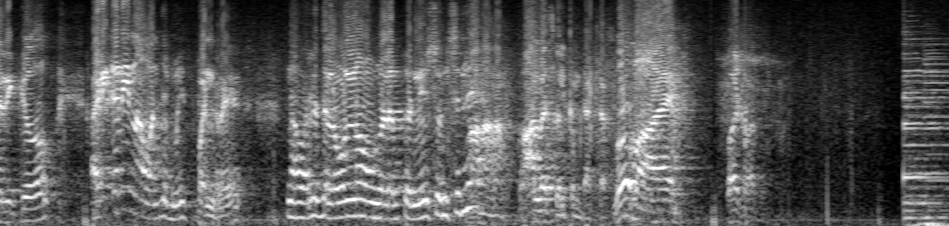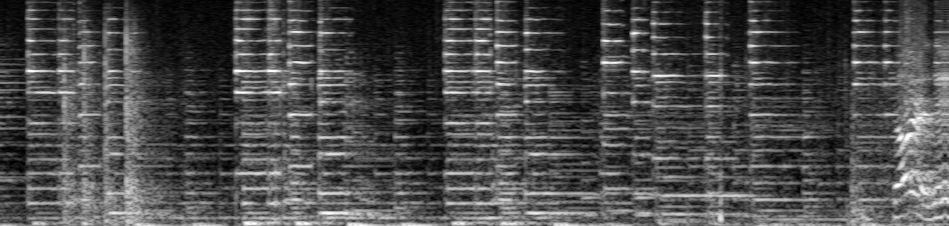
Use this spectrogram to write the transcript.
வரைக்கும். அடிக்கடி நான் வந்து மீட் பண்றேன். நான் வர்றதுல ஒண்ணும் உங்களுக்கு நியூசன்ஸ் இல்ல. Always welcome doctor go bye போயிட்டு யார் அது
